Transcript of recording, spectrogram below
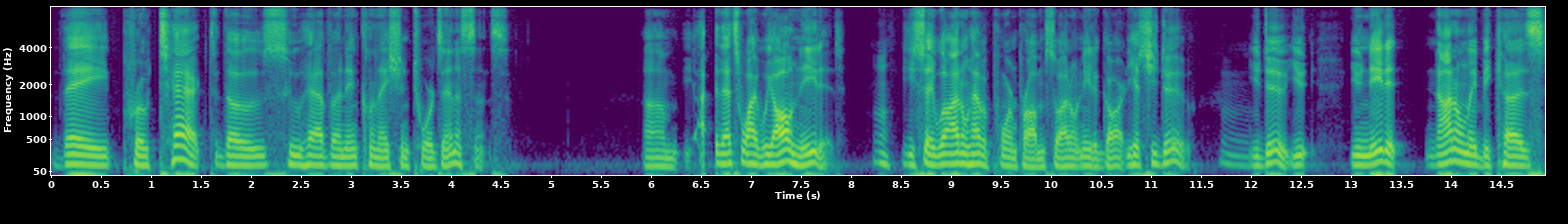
they protect those who have an inclination towards innocence. Um, that's why we all need it. Hmm. You say, "Well, I don't have a porn problem, so I don't need a guard." Yes, you do. Hmm. You do. You you need it not only because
